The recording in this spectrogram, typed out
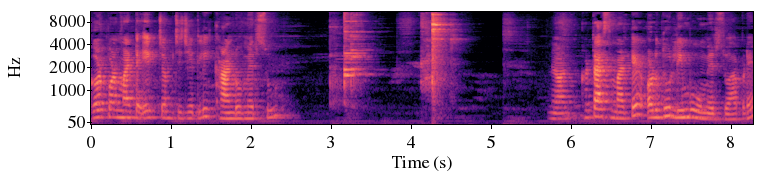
ગળપણ માટે એક ચમચી જેટલી ખાંડ ઉમેરશું. ખટાશ માટે અડધું લીંબુ ઉમેરશું આપણે.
